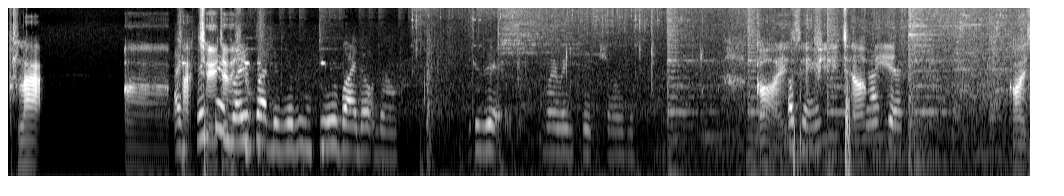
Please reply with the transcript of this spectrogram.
Plat uh I Plat think 2 they're Division right about Division 2, but I don't know. Because it, my ring didn't show me. Guys, Okay. if you tell Not me yet. Guys,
